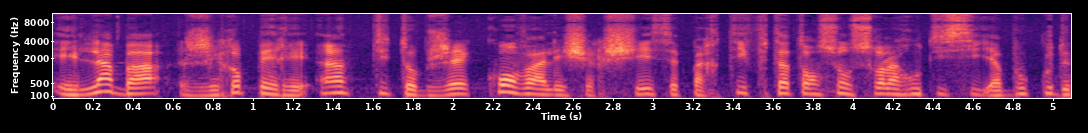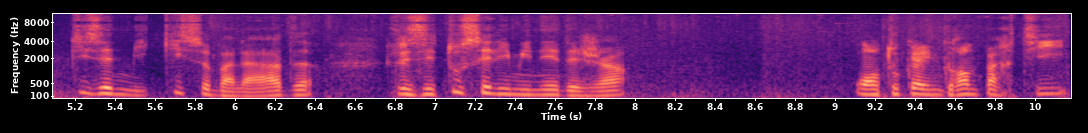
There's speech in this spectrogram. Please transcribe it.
Et là-bas, j'ai repéré un petit objet qu'on va aller chercher. C'est parti, faites attention sur la route ici, il y a beaucoup de petits ennemis qui se baladent. Je les ai tous éliminés déjà. Ou en tout cas une grande partie.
